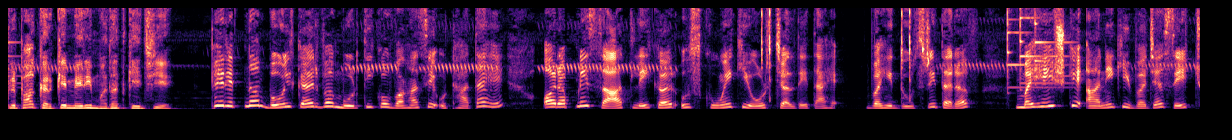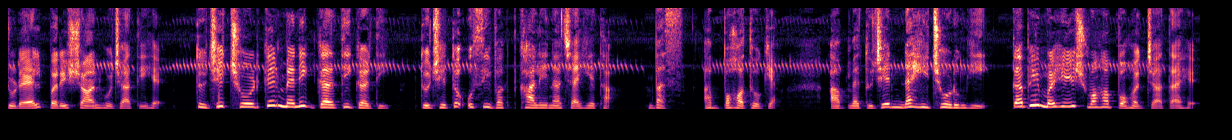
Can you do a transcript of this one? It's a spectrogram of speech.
कृपा करके मेरी मदद कीजिए। फिर इतना बोलकर वह मूर्ति को वहाँ से उठाता है और अपने साथ लेकर उस कुएँ की ओर चल देता है। वहीं दूसरी तरफ़ महेश के आने की वजह से चुड़ैल परेशान हो जाती है। तुझे छोड़कर मैंने गलती कर दी। तुझे तो उसी वक्त खा लेना चाहिए था। बस, अब बहुत हो गया। अब मैं तुझे नहीं छोड़ूँगी। तभी महेश वहाँ पहुँच जाता है।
